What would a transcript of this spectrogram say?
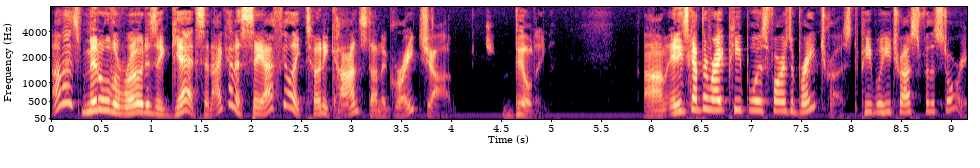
I'm as middle of the road as it gets, and I gotta say, I feel like Tony Khan's done a great job building. Um, and he's got the right people as far as a brain trust, people he trusts for the story.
